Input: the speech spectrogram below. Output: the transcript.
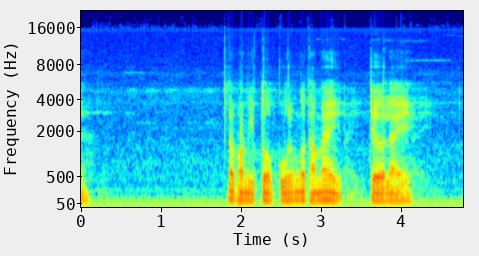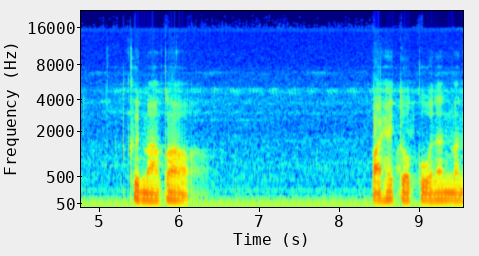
นะแล้วพอมีตัวกูแล้วมันก็ทำให้เจออะไร ขึ้นมาก็ ปล่อยให้ตัวกูนั้นมัน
